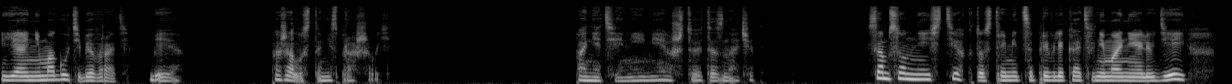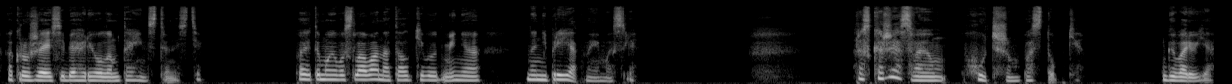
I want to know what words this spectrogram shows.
«Я не могу тебе врать, Бея. Пожалуйста, не спрашивай». Понятия не имею, что это значит. Самсон не из тех, кто стремится привлекать внимание людей, окружая себя ореолом таинственности. Поэтому его слова наталкивают меня на неприятные мысли. «Расскажи о своем худшем поступке», — говорю я.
